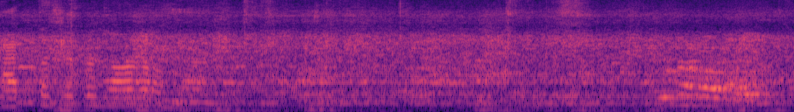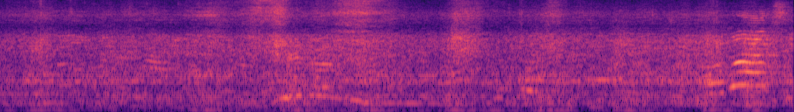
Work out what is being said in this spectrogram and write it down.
হাতটা চেপে ধর আমার বাবা আসো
